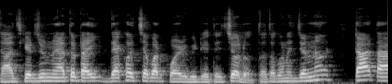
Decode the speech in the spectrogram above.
তা আজকের জন্য এতটাই। দেখা হচ্ছে আবার পরের ভিডিওতে। চলো ততক্ষণের জন্য টাটা!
